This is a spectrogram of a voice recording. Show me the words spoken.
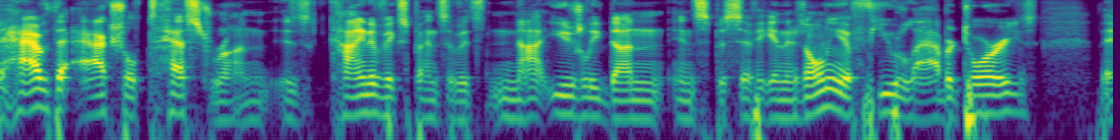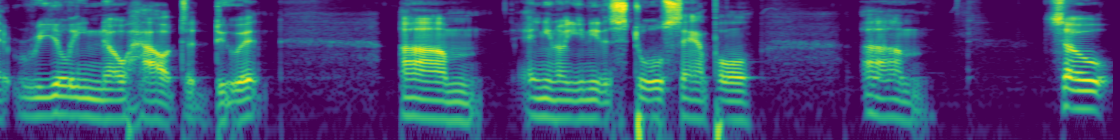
to have the actual test run is kind of expensive. It's not usually done in specific, and there's only a few laboratories that really know how to do it. Um, and you know, you need a stool sample. Um, so,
